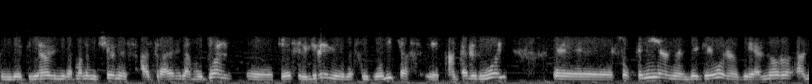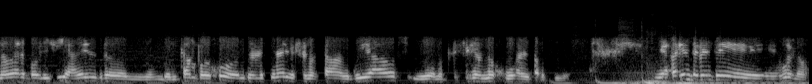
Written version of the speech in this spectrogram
de Pinar y Miramar Misiones, a través de la mutual, eh, que es el gremio de los futbolistas eh, acá en Uruguay, eh, sostenían de que, bueno, que al no, no haber policías dentro del, campo de juego, dentro del escenario, ellos no estaban cuidados y, bueno, prefirieron no jugar el partido. Y aparentemente, bueno,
